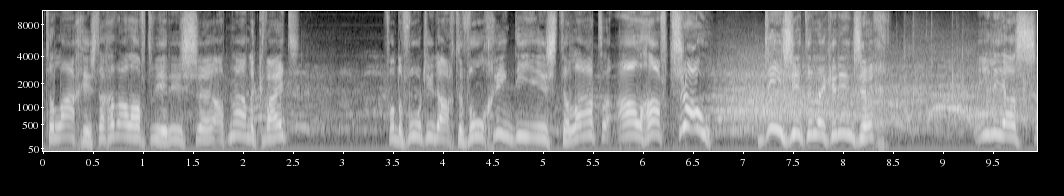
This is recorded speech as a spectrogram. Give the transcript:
te laag is. Daar gaat Alhaft weer. Is uh, Adnane kwijt. Van de 14e achtervolging. Die is te laat. Alhaft. Zo! Die zit er lekker in zeg. Ilias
